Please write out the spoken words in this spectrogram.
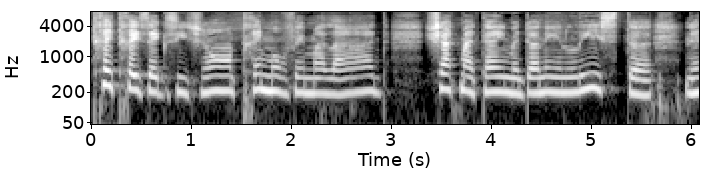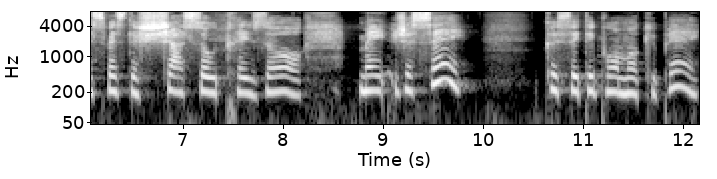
très, très exigeant, très mauvais malade. Chaque matin, il me donnait une liste, une espèce de chasse au trésor. Mais je sais que c'était pour m'occuper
